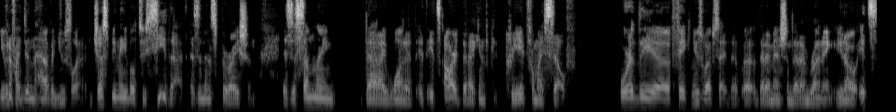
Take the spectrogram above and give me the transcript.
even if I didn't have a newsletter, just being able to see that as an inspiration is just something that I wanted. It, it's art that I can create for myself. Or the uh, fake news website that uh, that I mentioned that I'm running. You know, it's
